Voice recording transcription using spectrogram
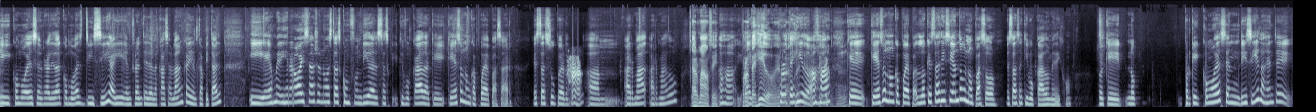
y cómo es en realidad, como es DC, ahí enfrente de la Casa Blanca y el Capital. Y ellos me dijeron, ay Sasha, no estás confundida, estás equivocada, que, que eso nunca puede pasar. Estás súper arma- armado. Armado, sí. Ajá. Protegido. Protegido, sí, ajá. Que, que eso nunca puede pasar. Lo que estás diciendo no pasó. Estás equivocado, me dijo. Porque no. Porque como es en DC, la gente.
